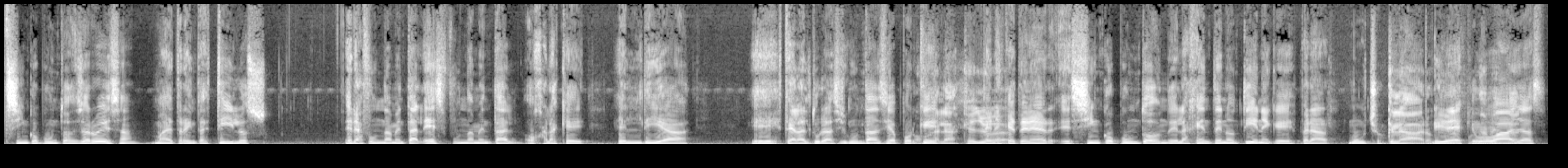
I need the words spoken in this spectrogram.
cinco puntos de cerveza, más de 30 estilos. Era fundamental, es fundamental, ojalá que el día eh, esté a la altura de la circunstancia, porque que yo- tenés que tener eh, cinco puntos donde la gente no tiene que esperar mucho. Claro, La idea es que vos vayas,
